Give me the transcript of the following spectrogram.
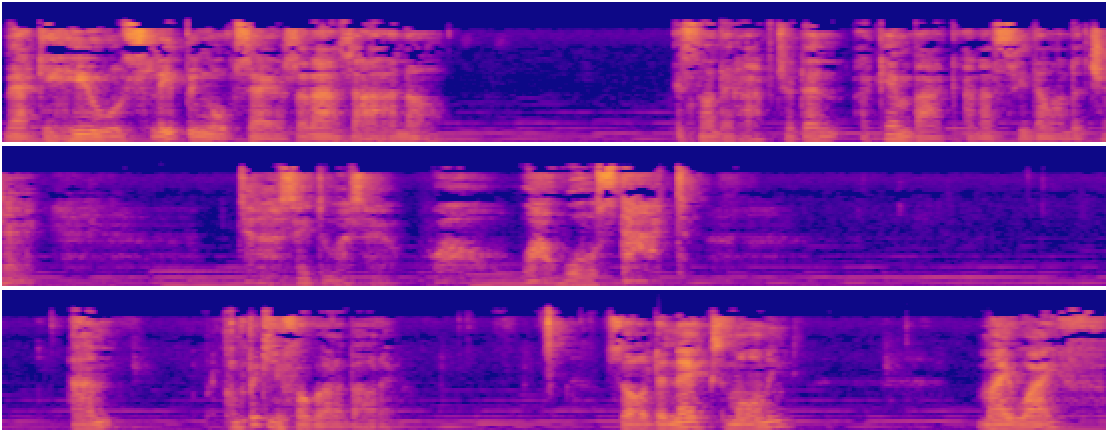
But I can hear her sleeping upstairs and I said, I no. It's not a rapture. Then I came back and I sit down on the chair. Then I say to myself, wow, what was that? And completely forgot about it. So the next morning, my wife,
